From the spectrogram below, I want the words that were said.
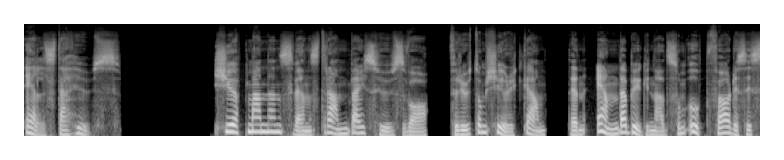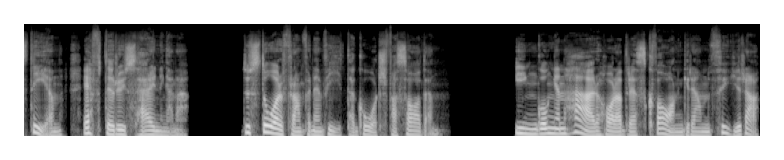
äldsta hus. Köpmannen Sven Strandbergs hus var, förutom kyrkan, den enda byggnad som uppfördes i sten efter rysshärjningarna. Du står framför den vita gårdsfasaden. Ingången här har adress Kvarngränd 4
